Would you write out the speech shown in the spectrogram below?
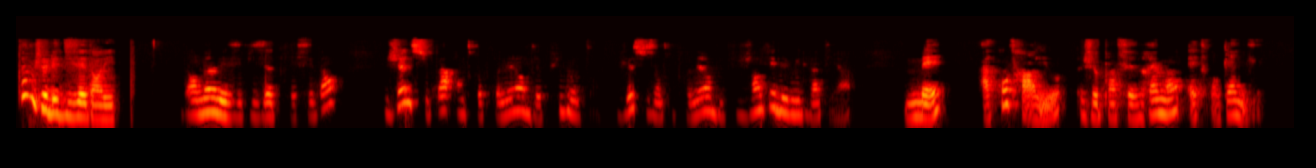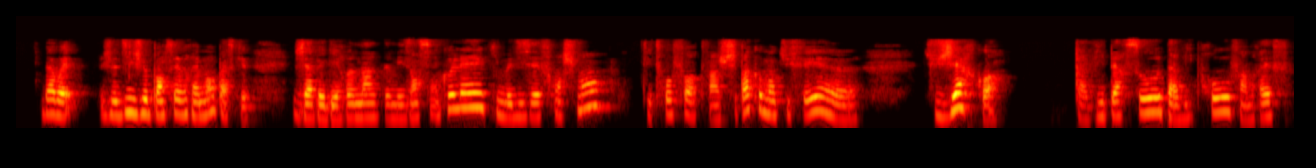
Comme je le disais dans, l'un des épisodes précédents, je ne suis pas entrepreneur depuis longtemps. Je suis entrepreneur depuis janvier 2021, mais à contrario, je pensais vraiment être organisée. Bah ouais, je dis je pensais vraiment parce que j'avais des remarques de mes anciens collègues qui me disaient franchement, t'es trop forte. Enfin, je sais pas comment tu fais, euh, tu gères quoi. Ta vie perso, ta vie pro, enfin bref,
